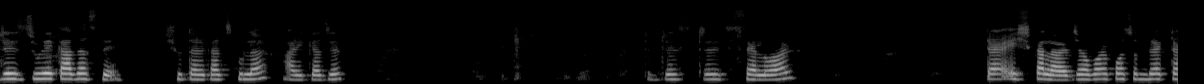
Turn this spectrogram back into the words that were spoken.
ড্রেস জুড়ে কাজ আছে। সুতার কাজগুলা আর এই কাজের ড্রেসটা সালোয়ার। এটা এস কালার জবার পছন্দের একটা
